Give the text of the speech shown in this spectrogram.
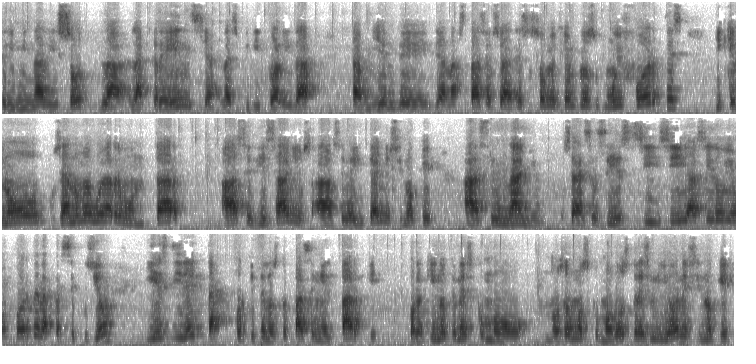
criminalizó la, la, creencia, la espiritualidad también de, Anastasia. O sea, esos son ejemplos muy fuertes y que no, o sea, no me voy a remontar a hace 10 años, a hace 20 años, sino que hace un año. O sea, eso sí, es, sí, sí ha sido bien fuerte la persecución y es directa porque te los topas en el parque. Por aquí no tenés como, no somos como 2, 3 millones, sino que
